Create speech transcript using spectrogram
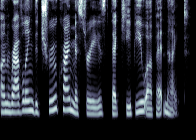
unraveling the true crime mysteries that keep you up at night.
